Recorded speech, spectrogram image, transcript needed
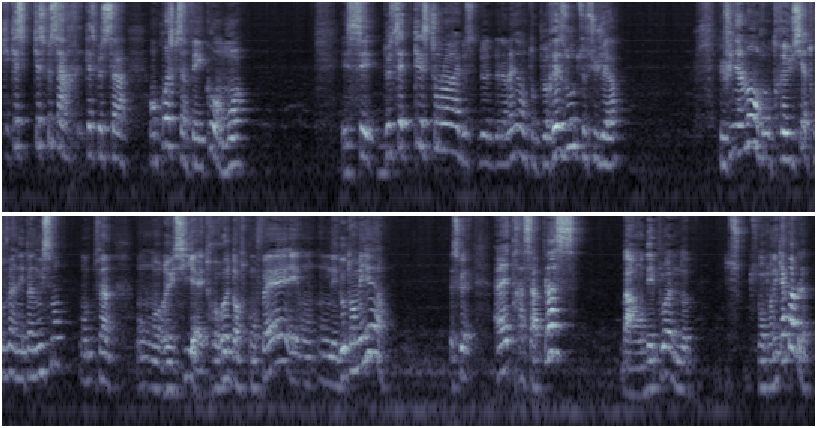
Qu'est-ce que ça, qu'est-ce que ça, en quoi est-ce que ça fait écho en moi? Et c'est de cette question-là et de, la manière dont on peut résoudre ce sujet-là que finalement on, réussit à trouver un épanouissement. On, enfin, on, réussit à être heureux dans ce qu'on fait et on, est d'autant meilleur. Parce que à être à sa place, bah, on déploie ce dont on est capable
